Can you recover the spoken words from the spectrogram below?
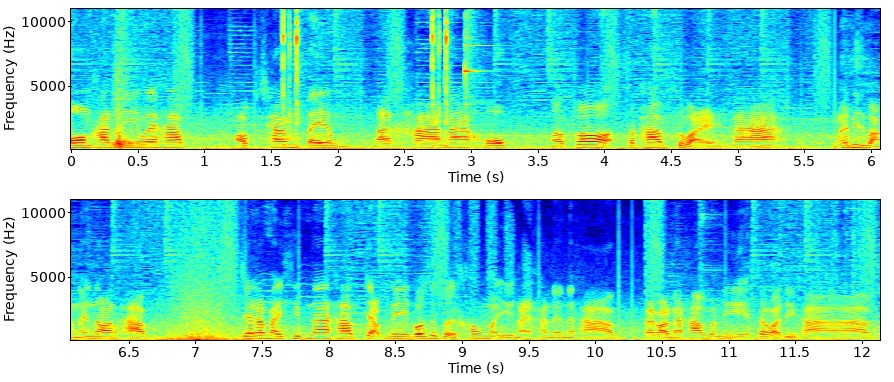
มองคันนี้ไว้ครับออปชั่นเต็ม ราคาหน้าครบ แล้วก็สภาพสวยนะฮะไม่ผิดหวังแน่นอนครับ เจอกันใหม่คลิปหน้าครับ จะมีรถสวยๆเข้ามาอีกหลายคันเลยนะครับ ไปก่อนนะครับวันนี้สวัสดีครับ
